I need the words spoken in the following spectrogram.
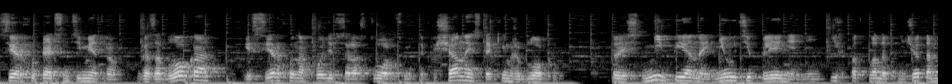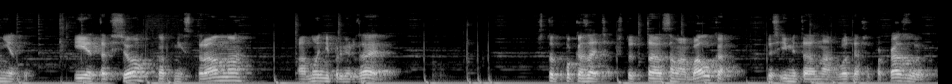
сверху 5 сантиметров газоблока и сверху находится раствор цветопесчаный с таким же блоком. То есть ни пены, ни утепления, никаких подкладок, ничего там нету. И это все, как ни странно, оно не промерзает. Чтобы показать, что это та самая балка, то есть именно она, вот я все показываю.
